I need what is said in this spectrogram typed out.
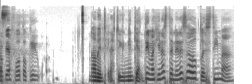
propia foto. ¿Qué- No, mentira, estoy mintiendo. ¿Te imaginas tener esa autoestima?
